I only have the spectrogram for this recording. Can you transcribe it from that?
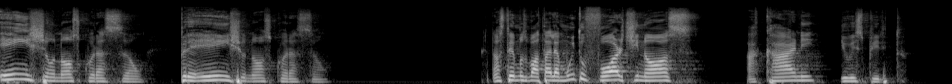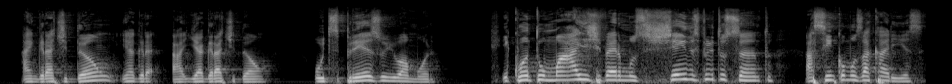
encha o nosso coração, preencha o nosso coração. Nós temos batalha muito forte em nós, a carne e o espírito, a ingratidão e a, a, e a gratidão, o desprezo e o amor. E quanto mais estivermos cheios do Espírito Santo, assim como Zacarias,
